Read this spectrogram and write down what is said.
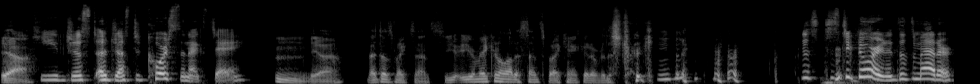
yeah. he just adjusted course the next day. Mm, yeah. That does make sense. You- You're making a lot of sense, but I can't get over this drinking Mhm. thing. Just just ignore it. It doesn't matter.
